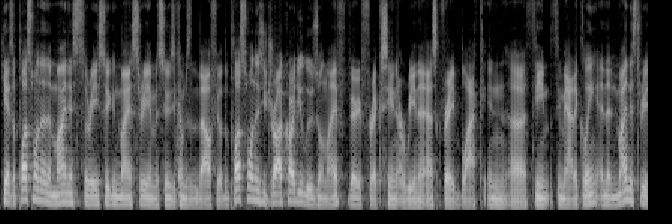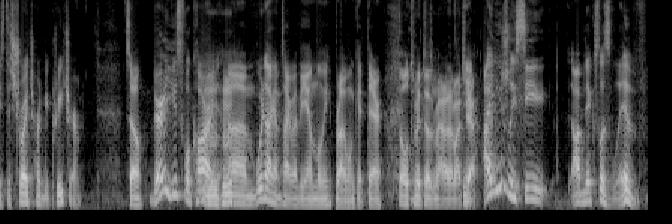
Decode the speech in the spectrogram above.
He has a plus one and a minus three, so you can minus three him as soon as he comes into the battlefield. The plus one is you draw a card, you lose one life. Very Phyrexian Arena esque, very black in uh, theme thematically. And then minus three is destroy target creature. So very useful card. Mm-hmm. Um, we're not going to talk about the emblem. You probably won't get there. The ultimate doesn't matter that much. Yeah. I usually see Ob Nixilis live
